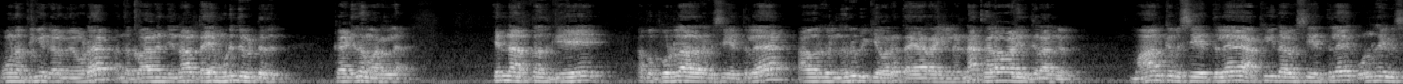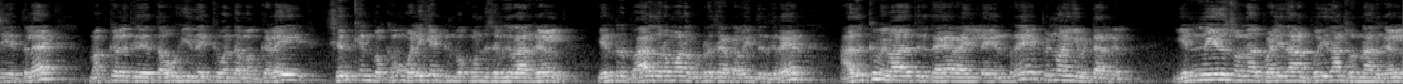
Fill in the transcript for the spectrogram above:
போன திங்கக்கிழமையோட அந்த பதினஞ்சு நாள் டைம் முடிந்து விட்டது. கடிதம் வரல. என்ன அர்த்தம் அதுக்கு? அப்போ பொருளாதார விஷயத்தில் அவர்கள் நிரூபிக்க வர தயாராக இல்லைன்னா களவாடி இருக்கிறார்கள். மார்க்க விஷயத்தில் அக்கீதா விஷயத்தில் கொள்கை விஷயத்தில் மக்களுக்கு தௌஹீதைக்கு வந்த மக்களை சிற்கின் பக்கமும் வழிகேட்டின் பக்கம் கொண்டு செல்கிறார்கள் என்று பாரதூரமான குற்றச்சாட்டை வைத்திருக்கிறேன் அதுக்கும் விவாதத்துக்கு தயாராக இல்லை என்றே பின்வாங்கி விட்டார்கள். என் மீது சொன்ன பழிதான் பொய் தான் சொன்னார்கள்.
